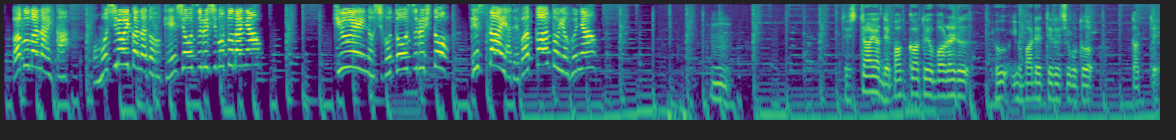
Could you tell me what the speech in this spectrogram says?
バグがないか面白いかなどを検証する仕事だにゃん。QA の仕事をする人をテスターやデバッカーと呼ぶにゃん。うん。テスターやデバッカーと呼ばれるよ呼ばれてる仕事だって。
